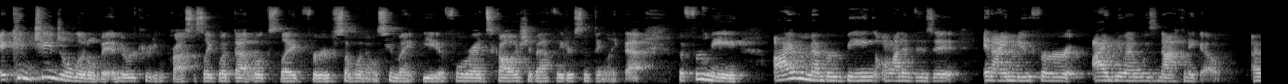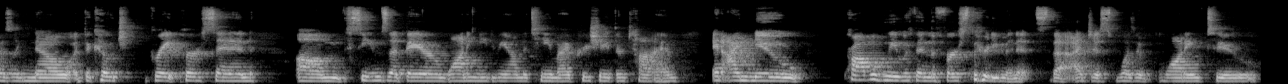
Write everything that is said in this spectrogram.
it can change a little bit in the recruiting process, like what that looks like for someone else who might be a full ride scholarship athlete or something like that. But for me, I remember being on a visit and I knew for I knew I was not going to go. I was like, no, the coach, great person. Um, seems that they're wanting me to be on the team. I appreciate their time. And I knew probably within the first 30 minutes that I just wasn't wanting to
